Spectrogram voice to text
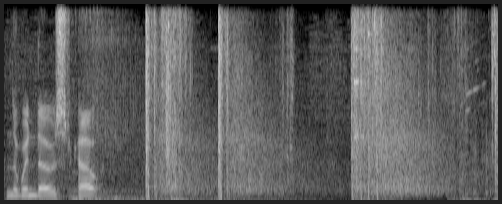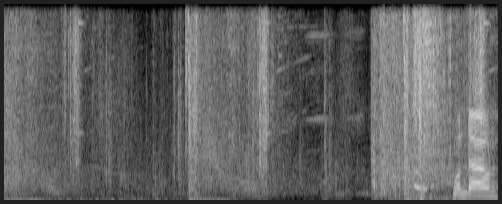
In the windows, look out. One down.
